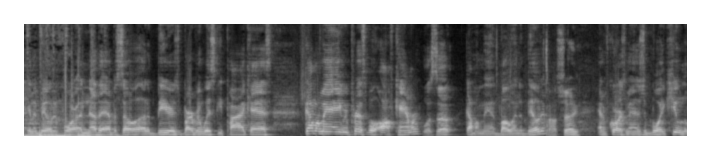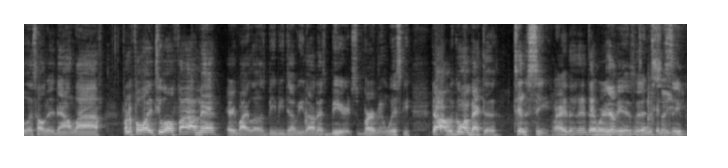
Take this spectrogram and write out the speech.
Back in the building for another episode of the Beards Bourbon Whiskey Podcast. Got my man Angry Principal off camera. What's up? Got my man Bo in the building. I'll show you. And of course, man, it's your boy Q Lewis holding it down live from the 48205, man. Everybody loves BBW, dog. That's Beards, Bourbon, Whiskey. Dog, we're going back to Tennessee, right? Ain't that where Yep, it is? Tennessee. Tennessee.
